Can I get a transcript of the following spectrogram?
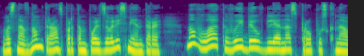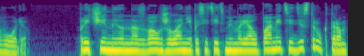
В основном транспортом пользовались менторы, но Влад выбил для нас пропуск на волю. Причиной он назвал желание посетить мемориал памяти деструктором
